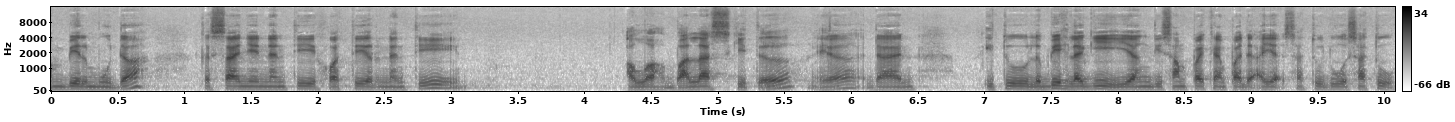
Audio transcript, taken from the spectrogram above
ambil mudah kesannya nanti khawatir nanti Allah balas kita hmm. ya dan itu lebih lagi yang disampaikan pada ayat 121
